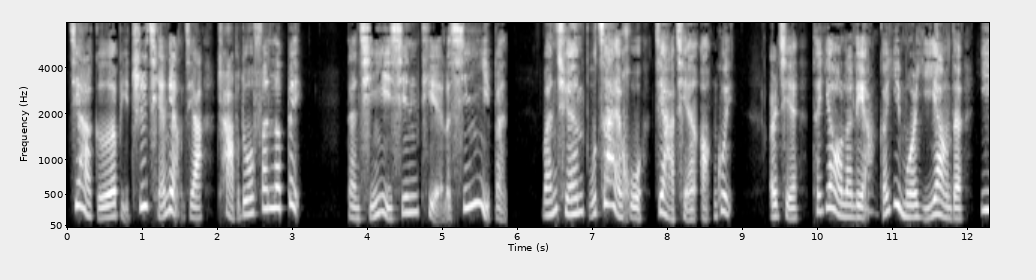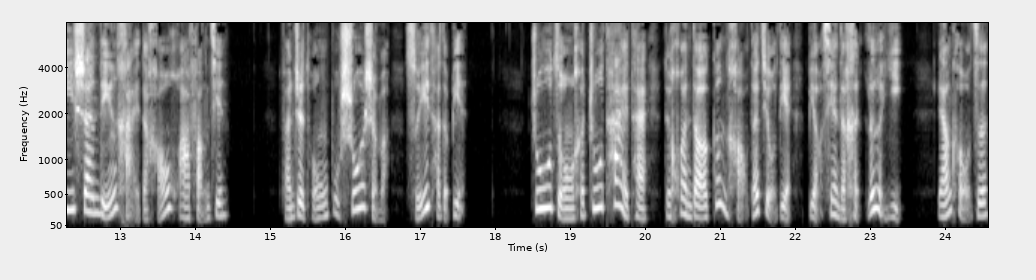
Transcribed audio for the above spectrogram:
价格比之前两家差不多翻了倍。但秦艺心铁了心一般，完全不在乎价钱昂贵，而且他要了两个一模一样的依山临海的豪华房间。樊志同不说什么，随他的便。朱总和朱太太对换到更好的酒店表现得很乐意，两口子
